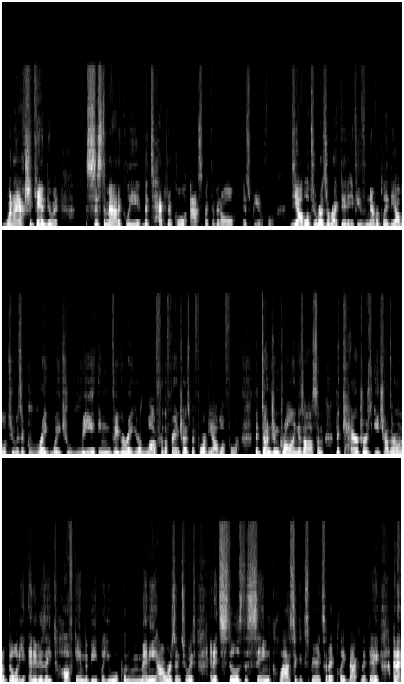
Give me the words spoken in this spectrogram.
when I actually can do it systematically the technical aspect of it all is beautiful. Diablo 2 Resurrected, if you've never played Diablo 2, is a great way to reinvigorate your love for the franchise before Diablo 4. The dungeon crawling is awesome. The characters each have their own ability, and it is a tough game to beat, but you will put many hours into it, and it still is the same classic experience that I played back in the day. And, I,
